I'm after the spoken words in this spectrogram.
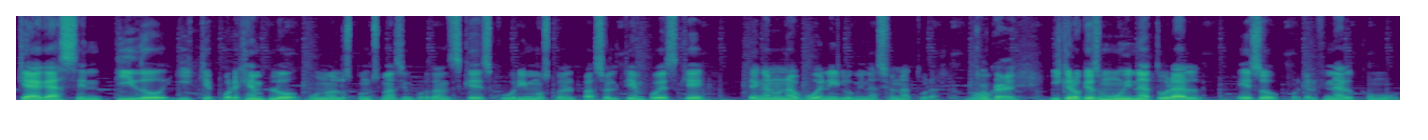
que haga sentido y que, por ejemplo, uno de los puntos más importantes que descubrimos con el paso del tiempo es que tengan una buena iluminación natural. ¿no? Y creo que es muy natural eso, porque al final como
